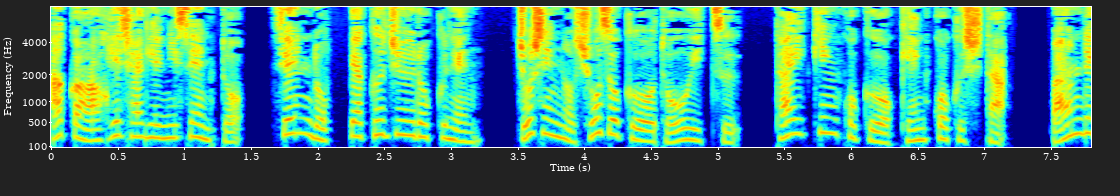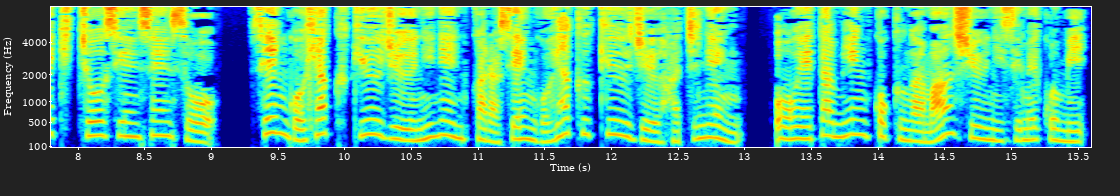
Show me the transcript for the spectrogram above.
赤アヘシャゲ2000と、1616年、女神の所属を統一、大金国を建国した、万歴朝鮮戦争、1592年から1598年を終えた民国が満州に攻め込み、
